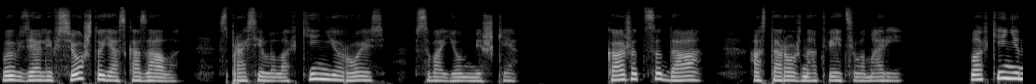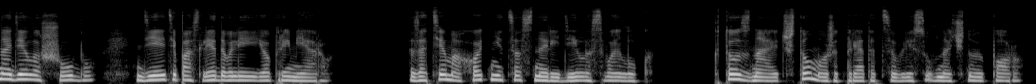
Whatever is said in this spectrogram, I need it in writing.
«Вы взяли все, что я сказала?» — спросила Лавкинья, роясь в своем мешке. «Кажется, да», — осторожно ответила Мари. Лавкини надела шубу, дети последовали ее примеру. Затем охотница снарядила свой лук. Кто знает, что может прятаться в лесу в ночную пору,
